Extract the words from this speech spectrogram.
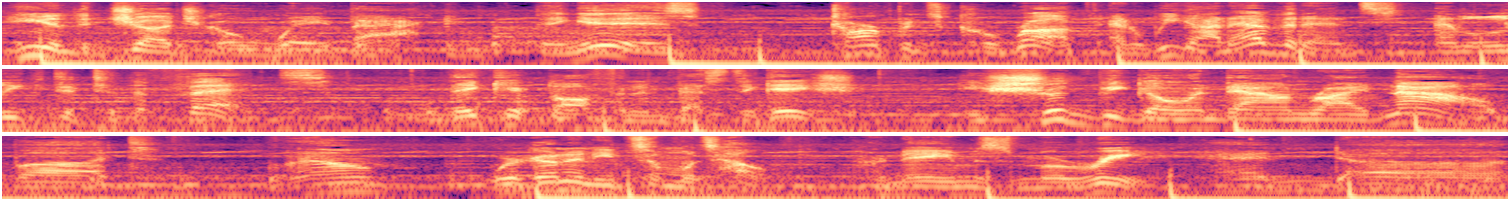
He and the judge go way back. Thing is, Tarpon's corrupt and we got evidence and leaked it to the feds. They kicked off an investigation. He should be going down right now, but, well, we're gonna need someone's help. Her name's Marie, and, uh,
